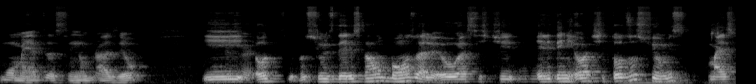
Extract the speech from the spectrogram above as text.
momentos assim no Brasil. E é. os filmes dele são bons, velho. Eu assisti, uhum. ele tem, eu assisti todos os filmes, mas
